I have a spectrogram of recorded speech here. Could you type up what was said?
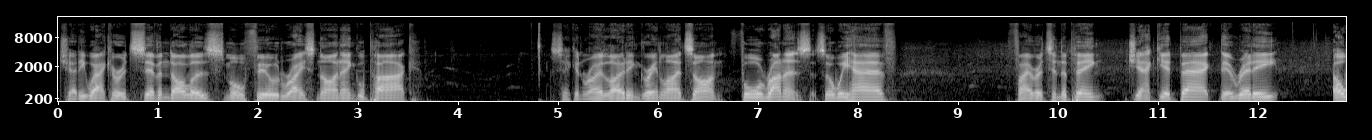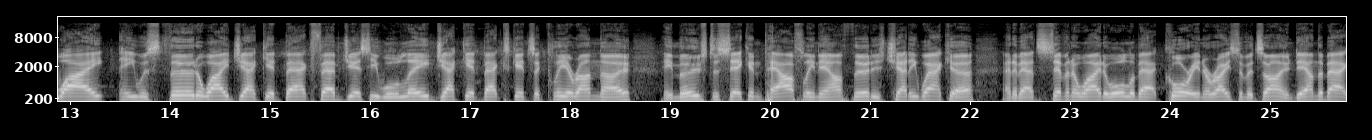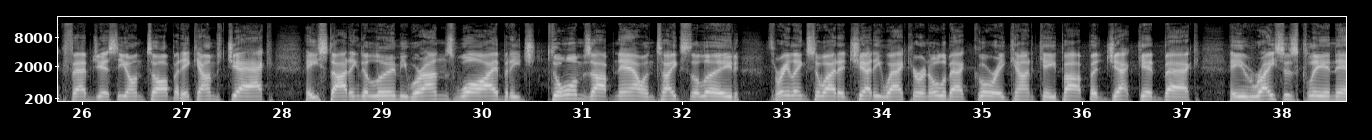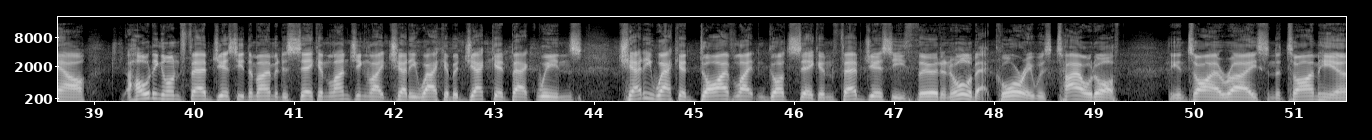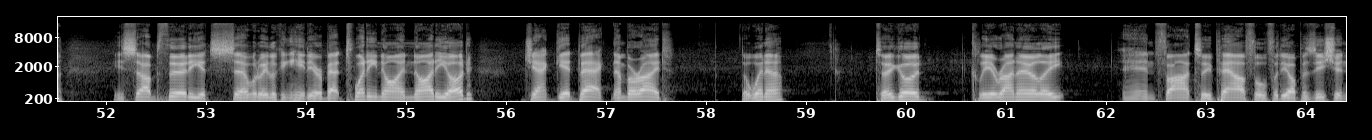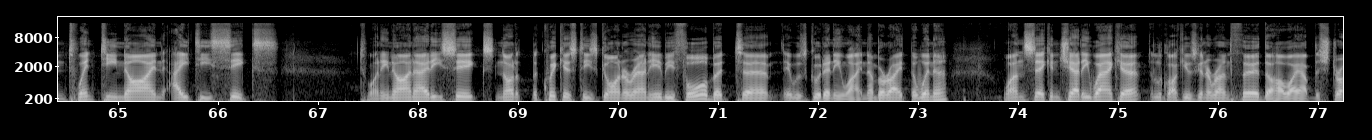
Chatty Whacker at $7. Small field, race 9, Angle Park. Second row loading, green lights on. Four runners, that's all we have. Favourites in the pink. Jack Get Back, they're ready. Away, he was third away. Jack Get Back. Fab Jesse will lead. Jack Get Back gets a clear run though. He moves to second powerfully now. Third is Chatty Whacker, and about seven away to All About Corey in a race of its own. Down the back, Fab Jesse on top, but here comes Jack. He's starting to loom. He runs wide, but he storms up now and takes the lead. Three lengths away to Chatty Whacker, and All About Corey can't keep up, but Jack Get Back. He races clear now holding on Fab Jesse at the moment to second, lunging late Chatty Whacker, but Jack Get Back wins. Chatty Whacker dive late and got second. Fab Jesse third, and all about Corey was tailed off the entire race. And the time here is sub 30. It's, uh, what are we looking here, dear? About 29.90 odd. Jack Get Back, number eight. The winner. Too good. Clear run early. And far too powerful for the opposition. 29.86. 29.86, not the quickest he's gone around here before, but uh, it was good anyway. Number eight, the winner. One second, Chatty Whacker. It looked like he was going to run third the whole way up the straight.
